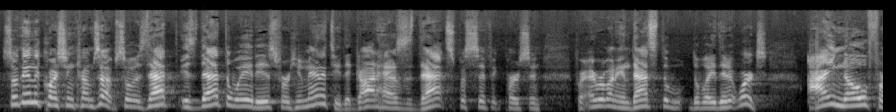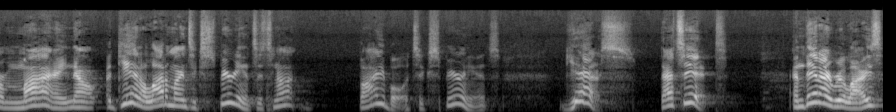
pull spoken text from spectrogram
so then the question comes up. So is that is that the way it is for humanity that God has that specific person for everybody and that's the the way that it works. I know for mine. Now, again, a lot of mine's experience. It's not Bible, it's experience. Yes, that's it. And then I realize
